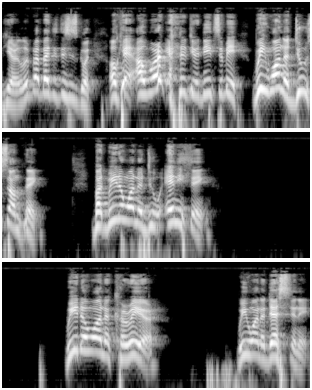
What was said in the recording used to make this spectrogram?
here a little bit, but this is good. Okay, our work attitude needs to be, we want to do something. But we don't want to do anything. We don't want a career. We want a destiny.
